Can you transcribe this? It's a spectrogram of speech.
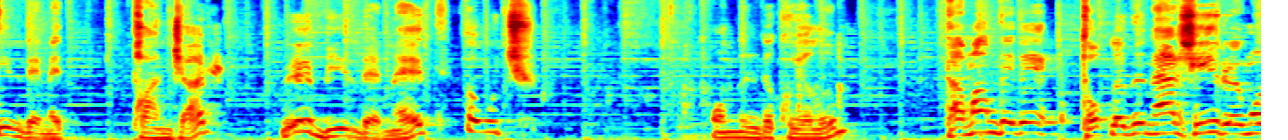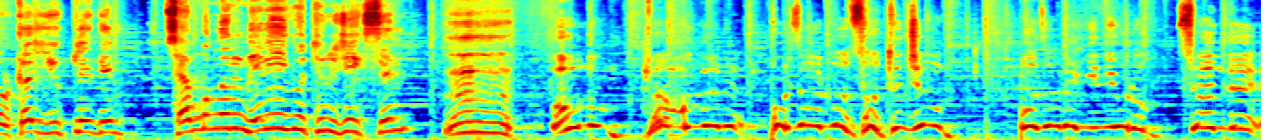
Bir demet pancar ve bir demet havuç. Onları da koyalım. Tamam dede. Topladığın her şeyi römorka yükledim. Sen bunları nereye götüreceksin? Ee, oğlum ben bunları pazarda satacağım. Pazara gidiyorum. Sen de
